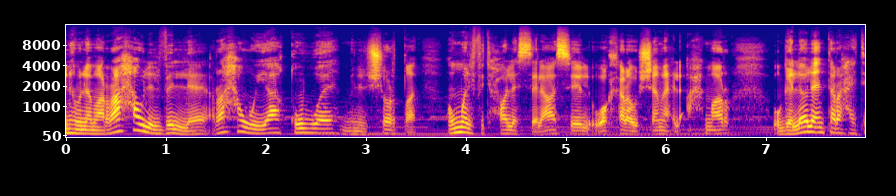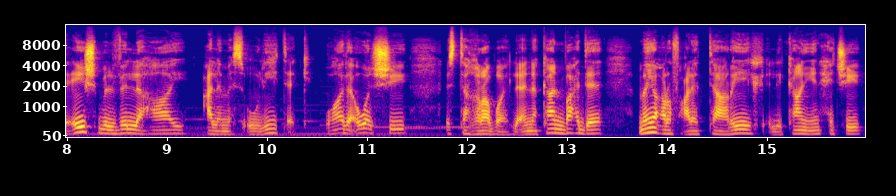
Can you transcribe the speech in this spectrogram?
إنهم لما راحوا للفيلا راحوا وياه قوة من الشرطة. هم اللي فتحوا له السلاسل وخروا الشمع الأحمر وقالوا له أنت راح تعيش بالفيلا هاي على مسؤوليتك. وهذا أول شيء استغربه لأنه كان بعده ما يعرف على التاريخ اللي كان ينحكي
